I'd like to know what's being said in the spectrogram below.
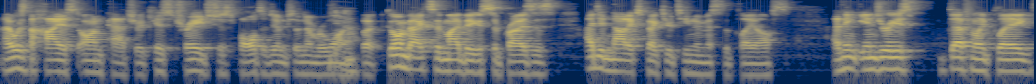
I was the highest on Patrick. His trades just vaulted him to number one. Yeah. But going back to my biggest surprises, I did not expect your team to miss the playoffs. I think injuries definitely plagued.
